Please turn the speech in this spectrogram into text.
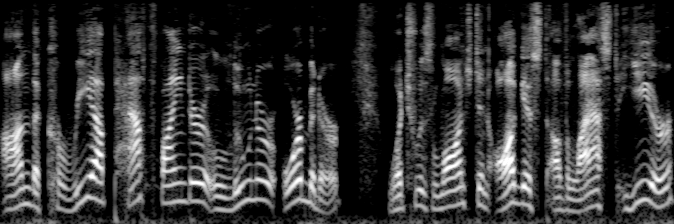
on the Korea Pathfinder lunar orbiter, which was launched in August of last year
